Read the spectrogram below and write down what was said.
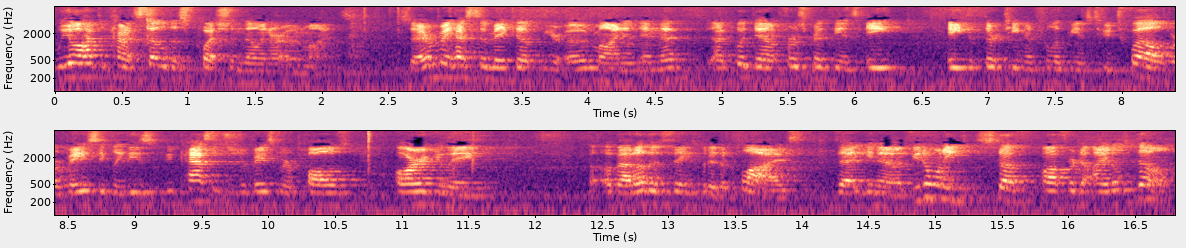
we all have to kind of settle this question though in our own minds. So everybody has to make up your own mind, and, and that I put down 1 Corinthians 8, 8 to 13 and Philippians 2.12, where basically these passages are basically where Paul's arguing about other things, but it applies that, you know, if you don't want to eat stuff offered to idols, don't.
